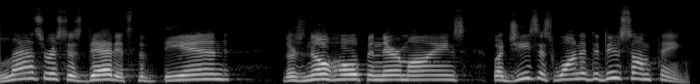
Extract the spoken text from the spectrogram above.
Lazarus is dead. It's the, the end. There's no hope in their minds. But Jesus wanted to do something.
